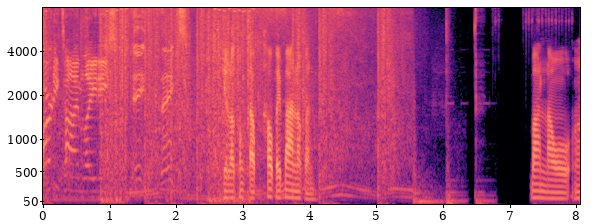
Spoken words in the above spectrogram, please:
Party time, ladies. Hey, thanks. เดี๋ยวเราต้องกลับเข้าไปบ้านเราก่อนบ้านเราเอ่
